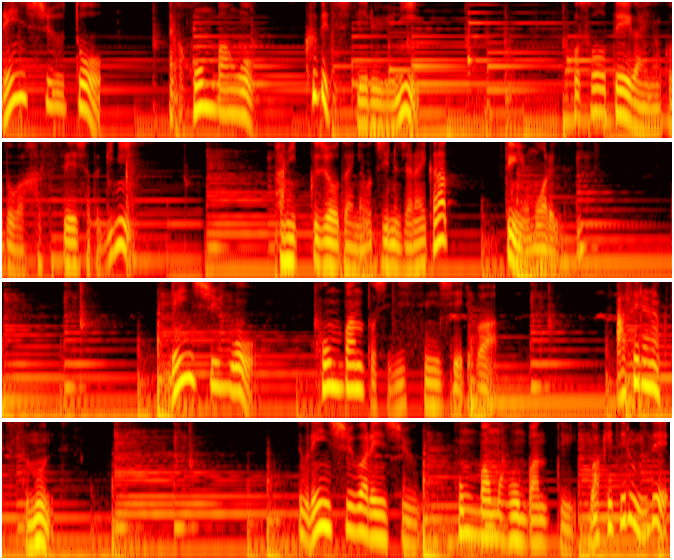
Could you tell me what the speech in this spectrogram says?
練習となんか本番を区別している上にこう想定外のことが発生した時にパニック状態に陥るんじゃないかなっていうふうに思われるんですね。練習を本番として実践していれば焦らなくて済むんです。でも練習は練習、本番は本番っていう分けてるので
